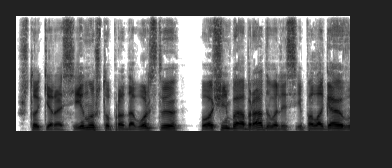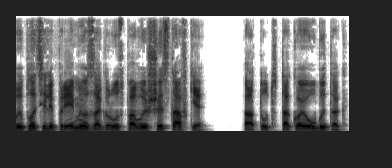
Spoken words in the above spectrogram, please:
что керосину, что продовольствию, очень бы обрадовались и, полагаю, выплатили премию за груз по высшей ставке. А тут такой убыток.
